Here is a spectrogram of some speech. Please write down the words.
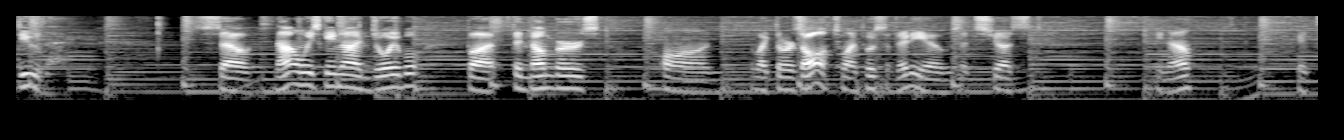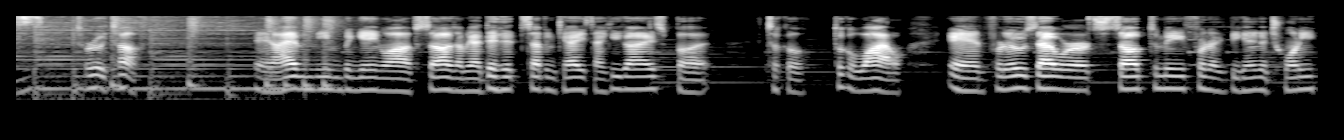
do that. So not only is game not enjoyable, but the numbers on like the results when I post the videos, it's just you know, it's it's really tough. And I haven't even been getting a lot of subs. I mean, I did hit 7K, thank you guys, but it took a took a while. And for those that were sub to me from the beginning of 20,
